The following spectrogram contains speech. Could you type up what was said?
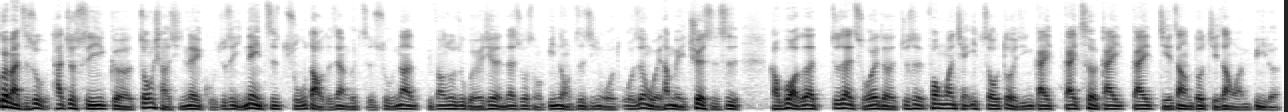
贵买指数它就是一个中小型类股，就是以内资主导的这样一个指数。那比方说，如果有一些人在说什么品种资金，我我认为他们也确实是搞不好都在就在所谓的就是封关前一周都已经该该撤该该结账都结账完毕了，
